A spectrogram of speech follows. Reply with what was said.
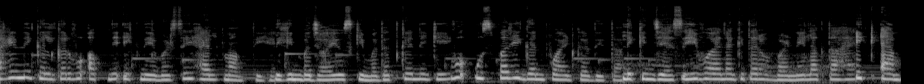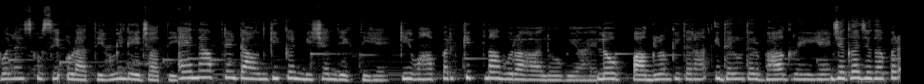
बाहर निकलकर वो अपने एक नेबर से हेल्प मांगती है। लेकिन बजाय उसकी मदद करने के, वो उस पर ही गन पॉइंट कर देता है। लेकिन जैसे ही वो एना की तरफ़ बढ़ने लगता है, एक एंबुलेंस उसे उड़ाते हुए ले जाती है। एना अपने टाउन की कंडीशन देखती है कि वहाँ पर कितना बुरा हाल हो गया है। लोग पागलों की तरह इधर उधर भाग रहे हैं जगह जगह पर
